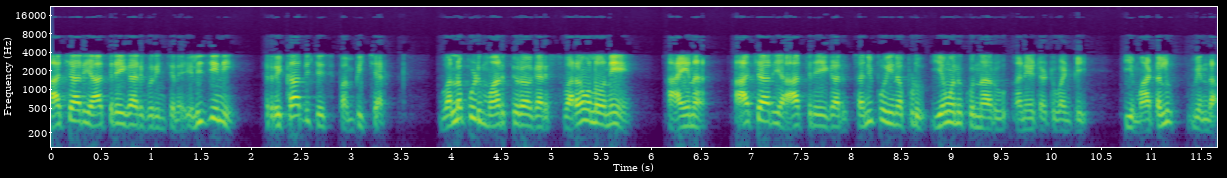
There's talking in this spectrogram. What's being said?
ఆచార్య ఆత్రేయ గారి గురించిన ఎలిజీని రికార్డు చేసి పంపించారు. వల్లపూడి మారుతిరావు గారి స్వరంలోనే ఆయన ఆచార్య ఆత్రేయ గారు చనిపోయినప్పుడు ఏమనుకున్నారు అనేటటువంటి ఈ మాటలు విందాం.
